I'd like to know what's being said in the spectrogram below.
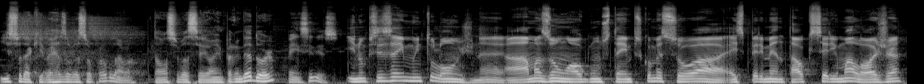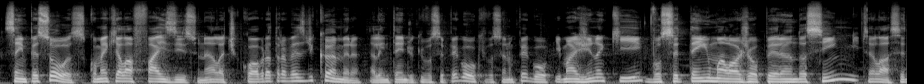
isso daqui vai resolver seu problema. Então, se você é um empreendedor, pense nisso. E não precisa ir muito longe, né? A Amazon, há alguns tempos, começou a experimentar o que seria uma loja sem pessoas. Como é que ela faz isso, né? Ela te cobra através de câmera. Ela entende o que você pegou, o que você não pegou. Imagina imagina que você tem uma loja operando assim, sei lá, você,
